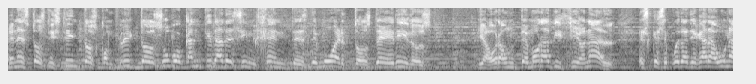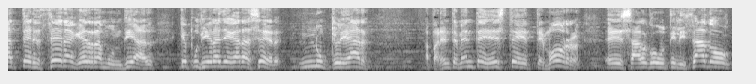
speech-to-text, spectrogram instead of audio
En estos distintos conflictos hubo cantidades ingentes de muertos, de heridos. Y ahora un temor adicional es que se pueda llegar a una tercera guerra mundial que pudiera llegar a ser nuclear. Aparentemente este temor es algo utilizado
